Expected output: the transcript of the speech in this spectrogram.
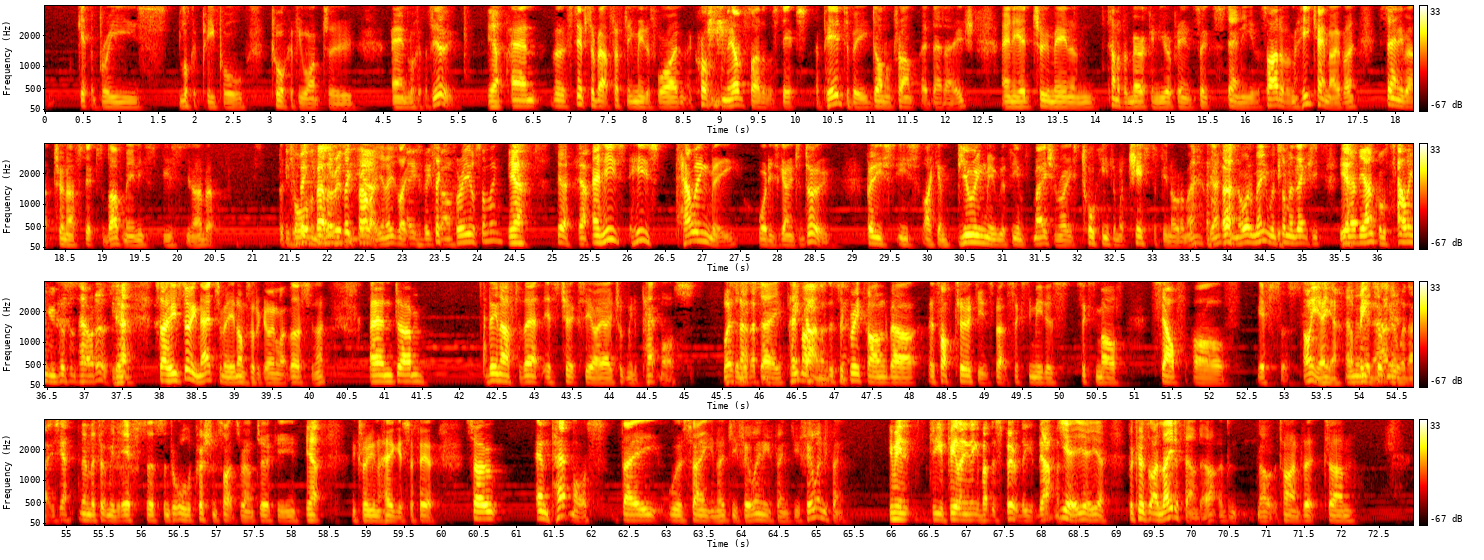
get the breeze, look at people, talk if you want to, and look at the view. Yeah. And the steps are about 15 metres wide. And across from the other side of the steps appeared to be Donald Trump at that age. And he had two men in kind of American European suits standing either side of him. He came over, standing about two and a half steps above me. And he's, he's you know, about a bit He's a big than fella, me. He's a big fella. Yeah. You know, he's like He's six fella. three or something. Yeah. Yeah. Yeah. And he's he's telling me what he's going to do. But he's he's like imbuing me with the information, right? He's talking to my chest, if you know what I mean. Yeah, you know what I mean. When someone's actually, you Yeah. know, the uncle's telling you this is how it is. Yeah. So he's doing that to me, and I'm sort of going like this, you know. And um, then after that, Esoteric CIA took me to Patmos. Where's the that? next That's day. Patmos, island, is, it's a? Greek island about. It's off Turkey. It's about 60 meters, 60 miles south of Ephesus. Oh, yeah, yeah. And I've then been they there. took I me know to- where that is, yeah. Then they took me to Ephesus and to all the Christian sites around Turkey, Yeah. including the Hagia Sophia. So in Patmos, they were saying, you know, do you feel anything? Do you feel anything? You mean, do you feel anything about the spirit, the, the atmosphere? Yeah, yeah, yeah. Because I later found out, I didn't know at the time, that um,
